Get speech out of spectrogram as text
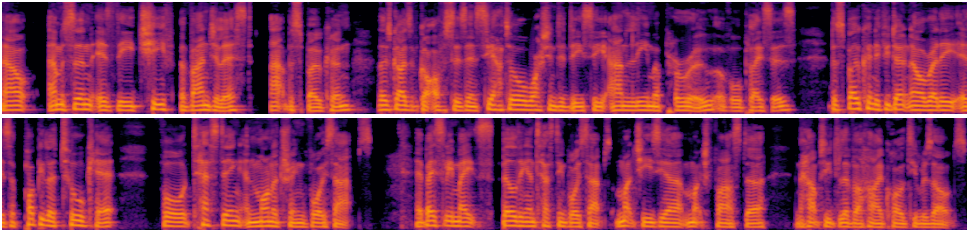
Now, Emerson is the chief evangelist at Bespoken. Those guys have got offices in Seattle, Washington, D.C., and Lima, Peru, of all places. Bespoken, if you don't know already, is a popular toolkit for testing and monitoring voice apps. It basically makes building and testing voice apps much easier, much faster, and helps you deliver high quality results.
